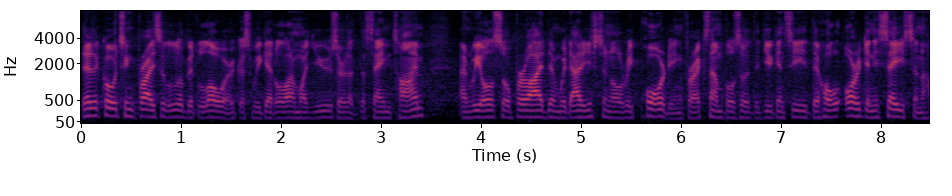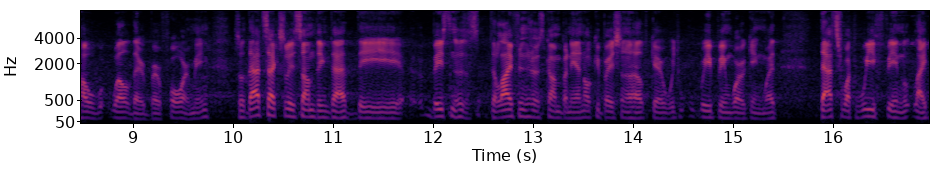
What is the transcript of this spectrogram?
Their coaching price is a little bit lower because we get a lot more users at the same time. And we also provide them with additional reporting, for example, so that you can see the whole organization, how well they're performing. So that's actually something that the business, the life insurance company and occupational healthcare, which we've been working with, that's what we've been like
